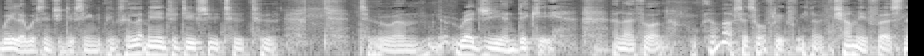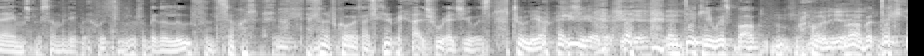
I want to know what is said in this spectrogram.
Wheeler was introducing the people. Said, "Let me introduce you to to to um, Reggie and Dickie," and I thought, "Well, gosh, that's awfully you know chummy first names for somebody who's a little bit aloof and so on." Mm. And then, of course, I didn't realize Reggie was Tullio Regge, Reggie yeah, yeah. and Dickie was Bob Robert, yeah, Robert Dicke.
